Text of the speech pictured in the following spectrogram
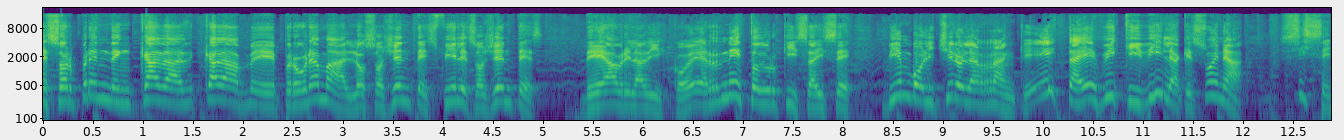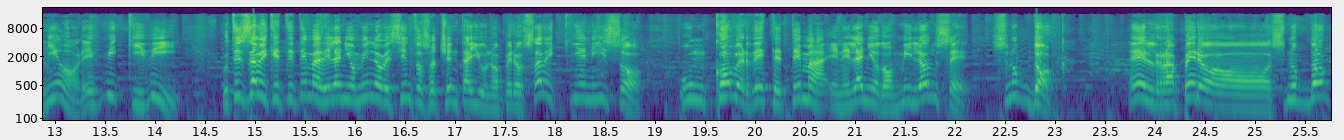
Me sorprenden cada, cada eh, programa los oyentes, fieles oyentes de Abre la Disco. Eh, Ernesto Durquiza dice, bien bolichero el arranque. ¿Esta es Vicky D la que suena? Sí, señor, es Vicky D. Usted sabe que este tema es del año 1981, pero ¿sabe quién hizo un cover de este tema en el año 2011? Snoop Dogg. El rapero Snoop Dogg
